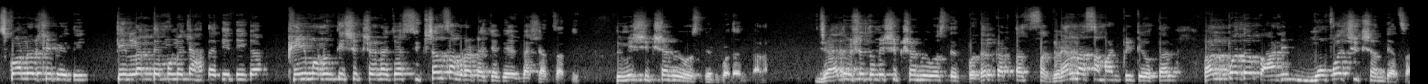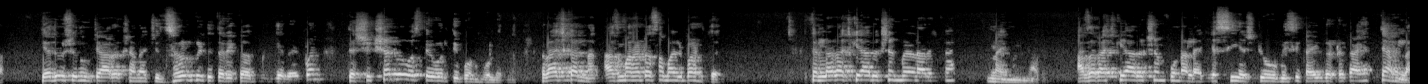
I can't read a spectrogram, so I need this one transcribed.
स्कॉलरशिप येते. तीन लाख त्या मुलाच्या हातात येते का? फी म्हणून ती शिक्षणाच्या शिक्षण सम्राटाच्या घशात जाते. तुम्ही शिक्षण व्यवस्थेत बदल करा. ज्या दिवशी तुम्ही शिक्षण व्यवस्थेत बदल करता सगळ्यांना समान फी अल्पदप आणि मोफत शिक्षण द्याचा त्या दिवशी तुमच्या आरक्षणाची झळ कितीतरी कमी गेलोय पण त्या शिक्षण व्यवस्थेवरती कोण बोलत नाही. राजकारणात आज मराठा समाज वाढतोय त्यांना राजकीय आरक्षण मिळणार आहे का? नाही मिळणार. आज राजकीय आरक्षण कोणाला S C S T OBC काही घटक आहेत त्यांना.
